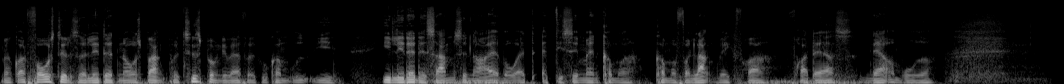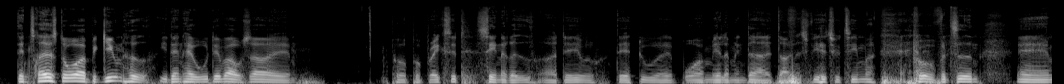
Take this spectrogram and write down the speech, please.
man kan godt forestille sig lidt, at Norges Bank på et tidspunkt i hvert fald kunne komme ud i, i lidt af det samme scenarie, hvor at, at de simpelthen kommer, kommer for langt væk fra, fra deres nærområder. Den tredje store begivenhed i den her uge, det var jo så øh, på, på Brexit-sceneriet, og det er jo det, du øh, bruger mere eller mindre døgnets 24 timer på for tiden. Øh,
